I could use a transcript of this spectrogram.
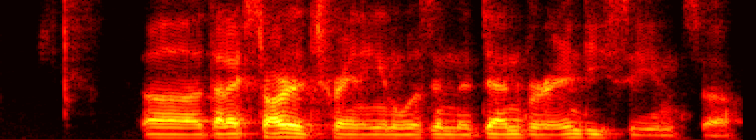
uh, that I started training and was in the Denver indie scene. So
